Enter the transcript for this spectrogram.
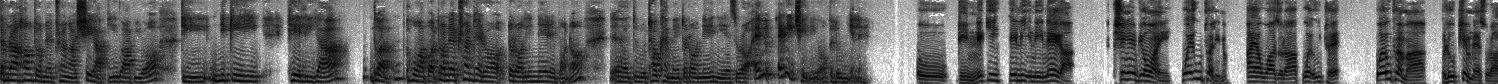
သမ္မတဟောင်းဒေါ်နယ်ထရန့်ကရှေ့ကပြေးသွားပြီးတော့ဒီ Nikki Haley က သူကဟိုပါပေါ့ဒေါ်နယ်ထရန့်ထဲတော့တော်တော်လေးနည်းတယ်ပေါ့နော်အဲသူထောက်ခံမဲတော်တော်နည်းနေရဆိုတော့အဲ့လိုအဲ့ဒီအခြေအနေရောဘယ်လိုမြင်လဲဟိုဒီ Nikki Haley အနေနဲ့ကရှင်းရှင်းပြောရရင်ပွဲဥထွက်လေနော် Iowa ဆိုတာပွဲဥထွက်ပွဲဥထွက်မှာဘလို့ဖြစ်မလဲဆိုတာ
